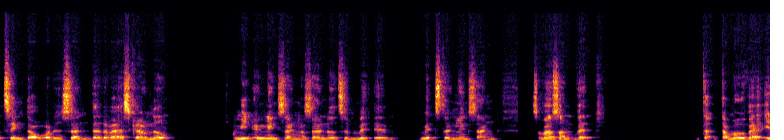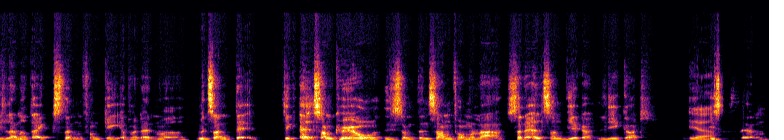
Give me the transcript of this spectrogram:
og tænkte over det, sådan, da det var, jeg skrev ned min yndlingssang, og så er jeg nødt til mi- øh, mindst yndlingssang. Så var jeg sådan, vent, der, der må jo være et eller andet, der ikke sådan fungerer på den måde. Men sådan, det, det alt sammen kører jo ligesom den samme formular, så det alt sammen virker lige godt Ja. i sidste ende.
